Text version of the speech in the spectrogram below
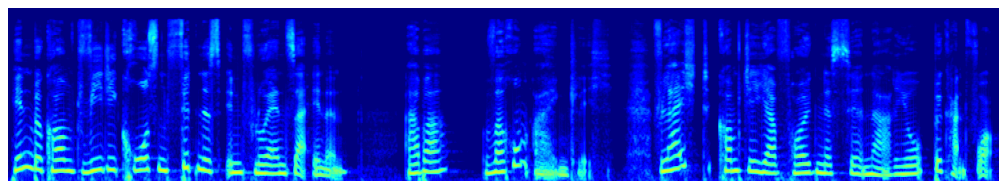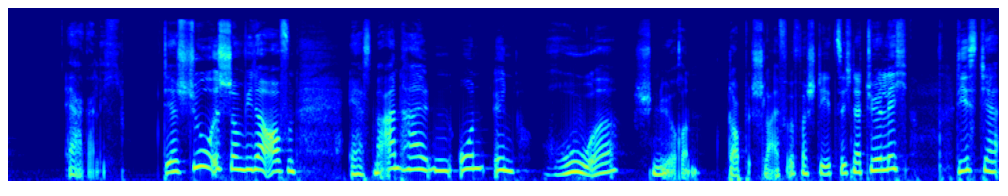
hinbekommt wie die großen Fitness-InfluencerInnen. Aber warum eigentlich? Vielleicht kommt dir ja folgendes Szenario bekannt vor. Ärgerlich. Der Schuh ist schon wieder offen. Erstmal anhalten und in Ruhe schnüren. Doppelschleife versteht sich natürlich. Die ist ja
